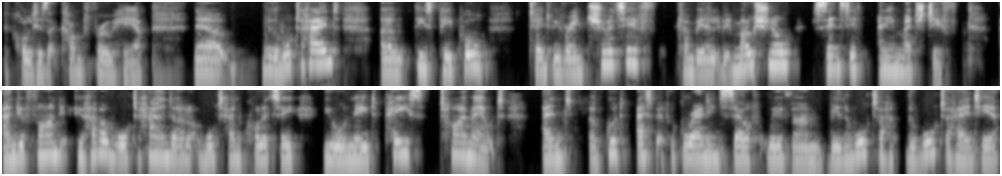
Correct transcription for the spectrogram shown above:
the qualities that come through here. Now, with a water hand, um, these people tend to be very intuitive, can be a little bit emotional, sensitive, and imaginative. And you'll find if you have a water hand, a lot of water hand quality, you will need peace, time out, and a good aspect for grounding self with um, being a water the water hand here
